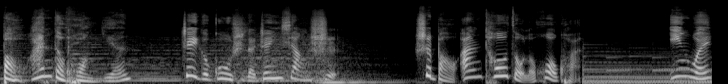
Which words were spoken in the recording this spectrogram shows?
保安的谎言，这个故事的真相是，是保安偷走了货款，因为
